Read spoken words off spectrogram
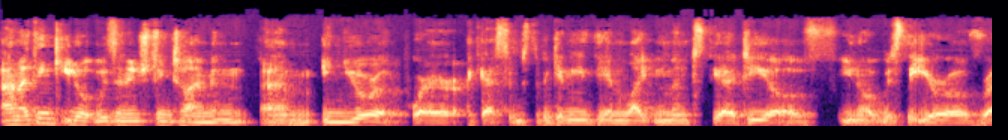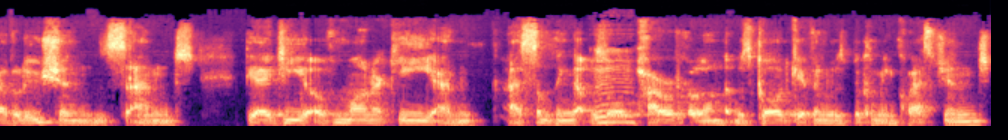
And I think you know it was an interesting time in um, in Europe where I guess it was the beginning of the Enlightenment. The idea of you know it was the era of revolutions and the idea of monarchy and as something that was mm. all powerful and that was God given was becoming questioned.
